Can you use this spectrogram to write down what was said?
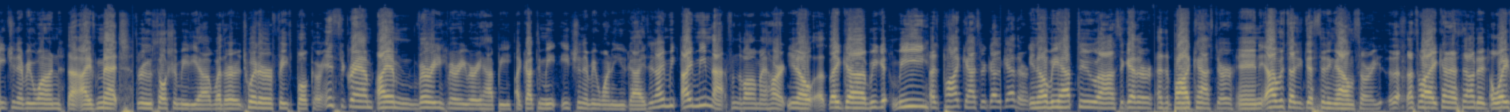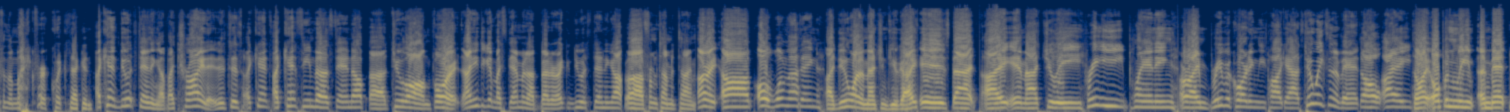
each and every one that I've met through social media, whether Twitter, Facebook, or Instagram. I am very, very, very happy. I got to meet each and every one of you guys, and I mean, I mean that from the bottom of my heart. You know, uh, like uh, we get we as podcasters got together. You know, we have to uh, together as a podcaster, and I was just sitting down. Sorry, that's why I kind of sounded away from the mic for a quick second. I can't do it standing up. I tried it. It's just I can't. I can't seem to stand up uh, too long for it. I need to get my stamina up better. I can do it standing up uh, from time to time. All right. Um. Oh, one last thing I do want to mention to you guys is that I am actually pre-planning or I'm pre-recording these podcasts two weeks in advance. So I so I openly admit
